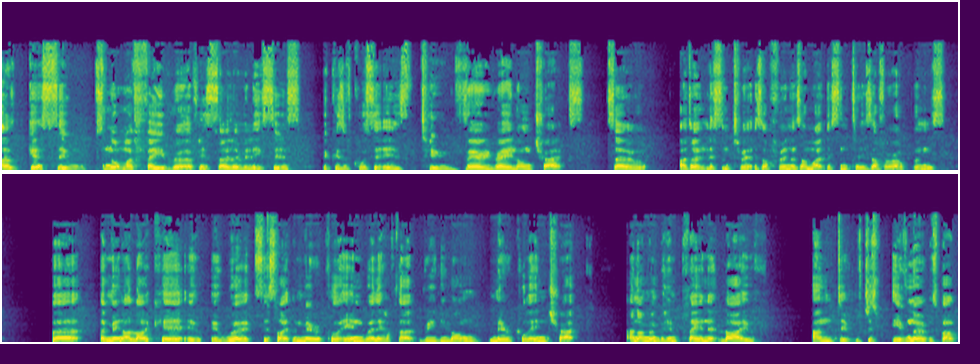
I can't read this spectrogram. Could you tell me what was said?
I guess it's not my favourite of his solo releases because, of course, it is two very, very long tracks. So I don't listen to it as often as I might listen to his other albums. But I mean, I like it. It, it works. It's like the Miracle Inn where they have that really long Miracle Inn track and I remember him playing it live, and it was just even though it was about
